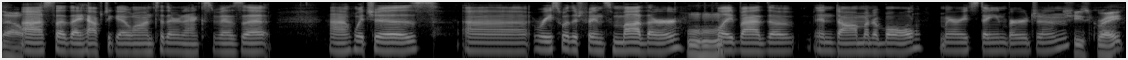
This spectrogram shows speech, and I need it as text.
no. Uh, so they have to go on to their next visit, uh, which is uh, Reese Witherspoon's mother, Mhm. played by the indomitable Mary Steenburgen. She's great.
